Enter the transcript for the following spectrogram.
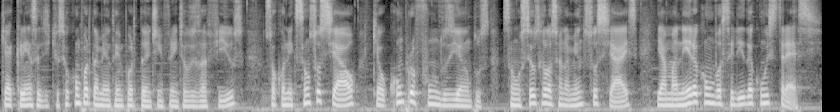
que é a crença de que o seu comportamento é importante em frente aos desafios, sua conexão social, que é o quão profundos e amplos são os seus relacionamentos sociais e a maneira como você lida com o estresse.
